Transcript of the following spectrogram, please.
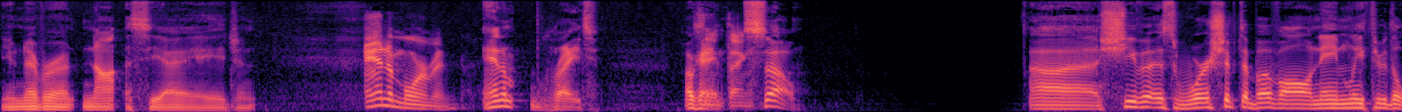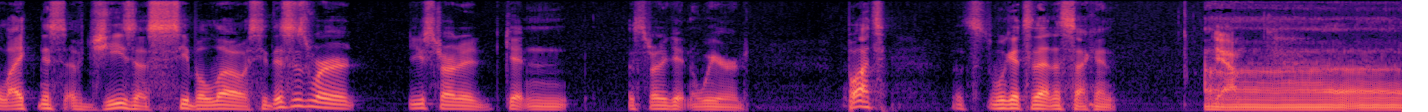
You're never not a CIA agent. And a Mormon. And a, right. Okay. Same thing. So, uh, Shiva is worshipped above all, namely through the likeness of Jesus. See below. See, this is where you started getting it started getting weird. But let's we'll get to that in a second. Yeah. Uh,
